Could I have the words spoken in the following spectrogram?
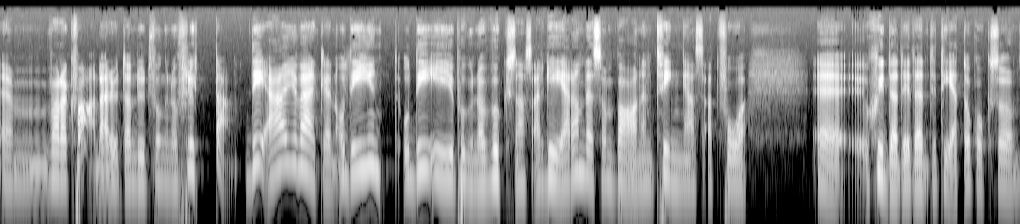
eh, vara kvar där, utan du är tvungen att flytta. Det är ju verkligen, och det är ju, inte, och det är ju på grund av vuxnas agerande som barnen tvingas att få eh, skyddad identitet och också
